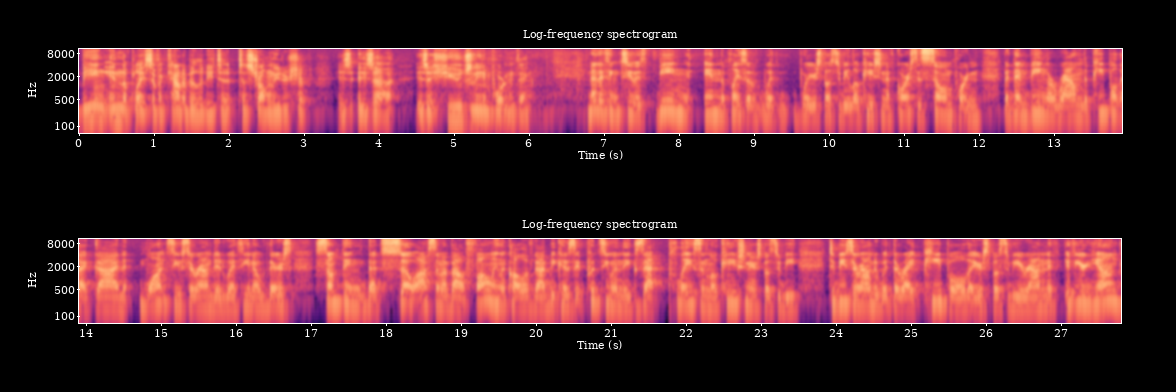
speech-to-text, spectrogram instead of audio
Being in the place of accountability to, to strong leadership is is a is a hugely important thing. Another thing too is being in the place of with where you're supposed to be location of course is so important but then being around the people that God wants you surrounded with you know there's something that's so awesome about following the call of God because it puts you in the exact place and location you're supposed to be to be surrounded with the right people that you're supposed to be around. And if, if you're young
